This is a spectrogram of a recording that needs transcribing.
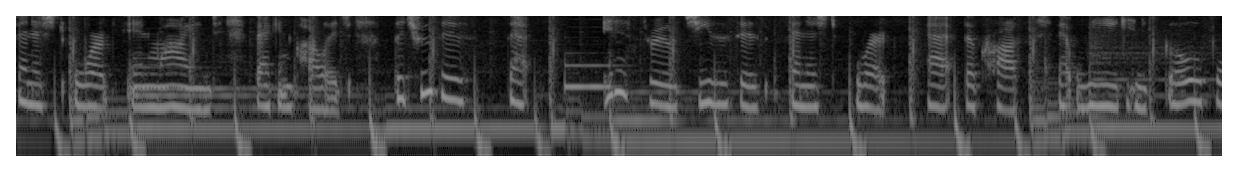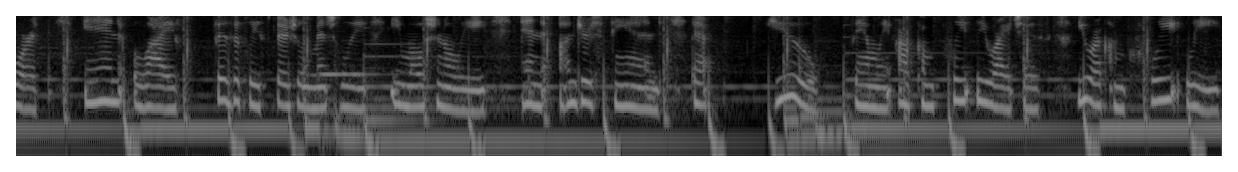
finished work in mind back in college. The truth is that it is through Jesus' finished work at the cross that we can go forth in life physically, spiritually, mentally, emotionally, and understand that you, family, are completely righteous. You are completely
